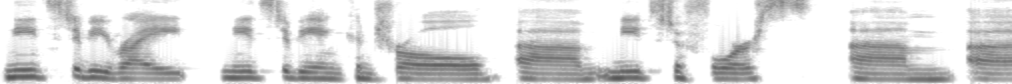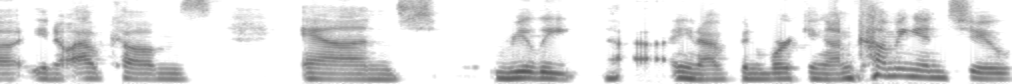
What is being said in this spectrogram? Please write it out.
needs to be right, needs to be in control, um, needs to force um, uh, you know, outcomes. And really, you know, I've been working on coming into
